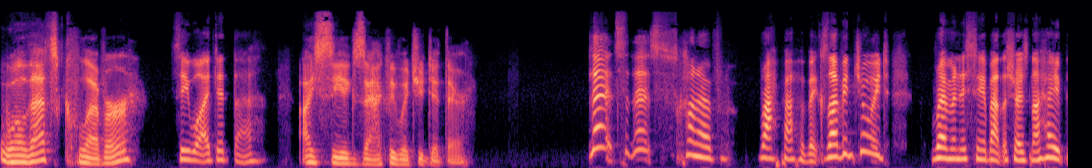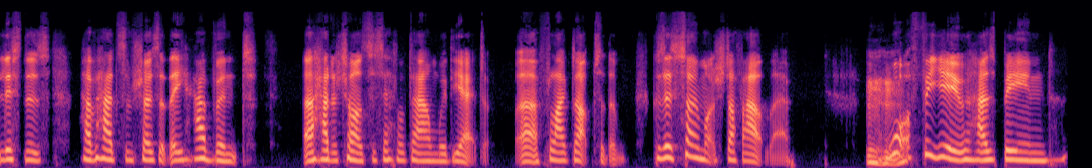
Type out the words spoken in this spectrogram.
Well, that's clever. See what I did there? I see exactly what you did there. Let's let's kind of wrap up a bit because I've enjoyed reminiscing about the shows, and I hope listeners have had some shows that they haven't uh, had a chance to settle down with yet, uh, flagged up to them because there's so much stuff out there. Mhm. What for you has been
